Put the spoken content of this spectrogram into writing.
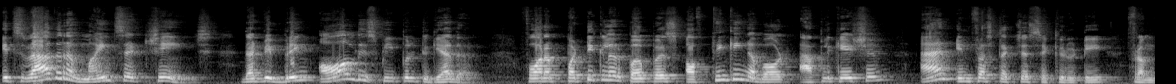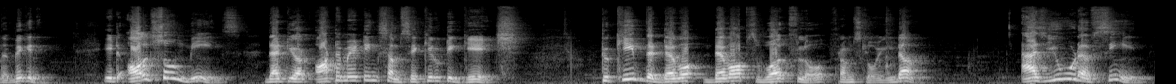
it's rather a mindset change that we bring all these people together for a particular purpose of thinking about application and infrastructure security from the beginning. It also means that you're automating some security gauge to keep the DevOps workflow from slowing down. As you would have seen,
